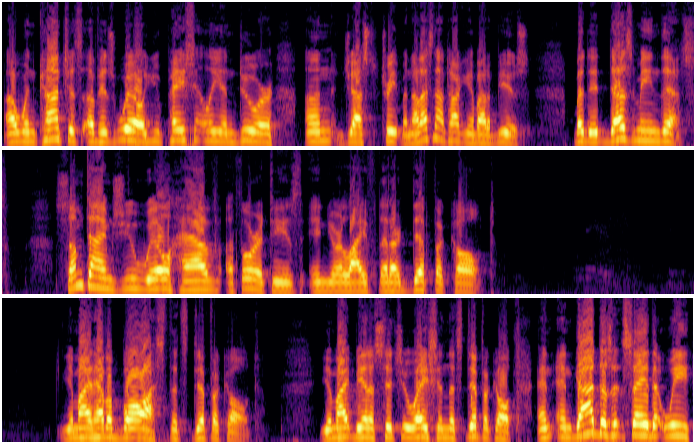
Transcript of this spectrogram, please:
uh, when conscious of his will, you patiently endure unjust treatment. Now, that's not talking about abuse, but it does mean this Sometimes you will have authorities in your life that are difficult. You might have a boss that's difficult. You might be in a situation that's difficult. And, and God doesn't say that we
